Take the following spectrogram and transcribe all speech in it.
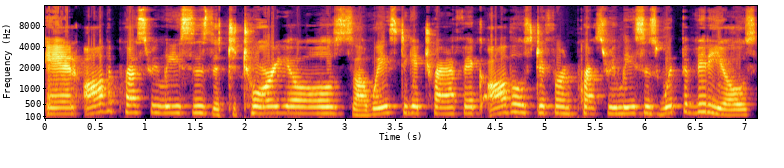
and all the press releases, the tutorials, uh, ways to get traffic, all those different press releases with the videos,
